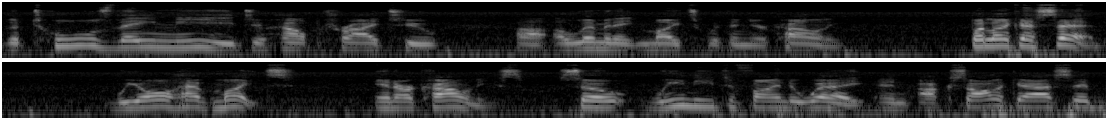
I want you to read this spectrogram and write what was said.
the tools they need to help try to uh, eliminate mites within your colony. But like I said, we all have mites in our colonies. So we need to find a way. And oxalic acid,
